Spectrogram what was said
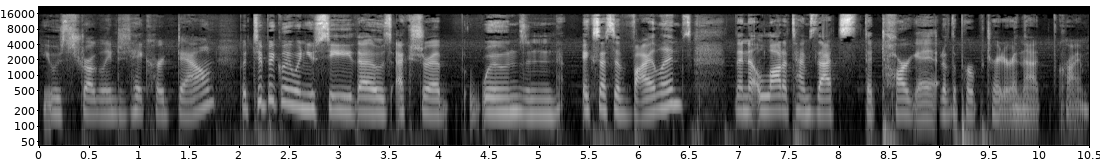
he was struggling to take her down. But typically, when you see those extra wounds and excessive violence, then a lot of times that's the target of the perpetrator in that crime.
